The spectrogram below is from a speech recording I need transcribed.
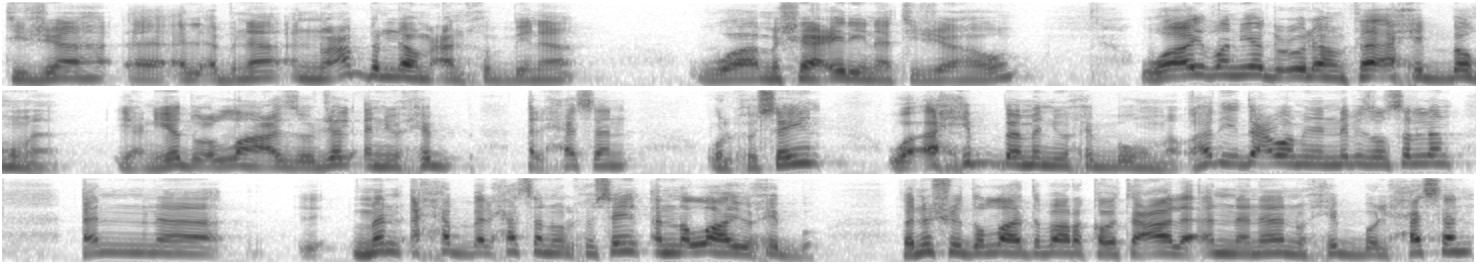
تجاه آه، الأبناء أن نعبر لهم عن حبنا ومشاعرنا تجاههم. وأيضا يدعو لهم فأحبهما يعني يدعو الله عز وجل أن يحب الحسن والحسين وأحب من يحبهما. وهذه دعوة من النبي صلى الله عليه وسلم أن من أحب الحسن والحسين؟ أن الله يحبه. فنشهد الله تبارك وتعالى أننا نحب الحسن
